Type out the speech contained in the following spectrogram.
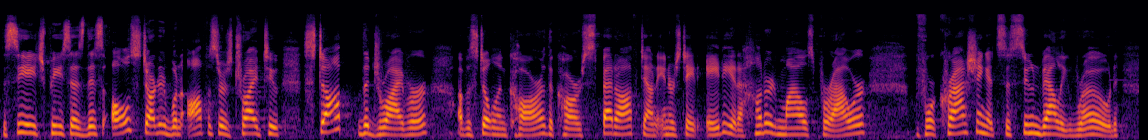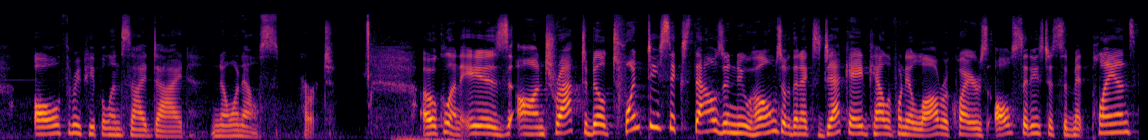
The CHP says this all started when officers tried to stop the driver of a stolen car. The car sped off down Interstate 80 at 100 miles per hour before crashing at Suisun Valley Road. All three people inside died, no one else hurt. Oakland is on track to build 26,000 new homes over the next decade. California law requires all cities to submit plans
